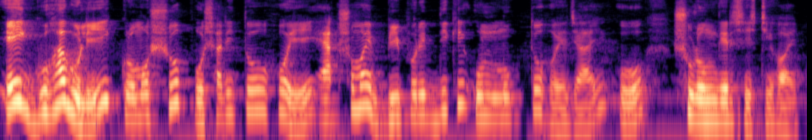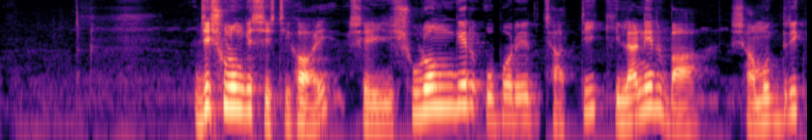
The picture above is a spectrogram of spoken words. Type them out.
এই গুহাগুলি ক্রমশ প্রসারিত হয়ে একসময় বিপরীত দিকে উন্মুক্ত হয়ে যায় ও সুড়ঙ্গের সৃষ্টি হয়। যে সুড়ঙ্গের সৃষ্টি হয়, সেই সুড়ঙ্গের উপরের ছাদটি খিলানের বা সামুদ্রিক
